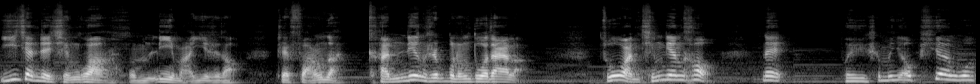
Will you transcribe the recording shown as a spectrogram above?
一见这情况，我们立马意识到这房子肯定是不能多待了。昨晚停电后，那为什么要骗我？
